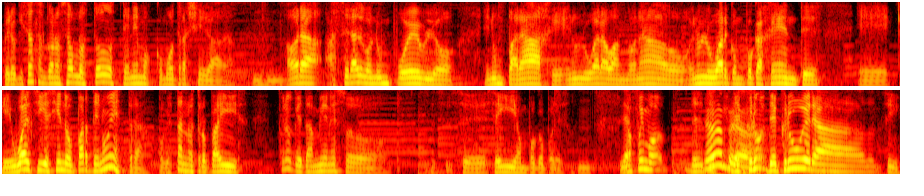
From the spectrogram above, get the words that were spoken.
Pero quizás al conocerlos todos tenemos como otra llegada. Ahora, hacer algo en un pueblo, en un paraje, en un lugar abandonado, en un lugar con poca gente, eh, que igual sigue siendo parte nuestra, porque está en nuestro país, creo que también eso se, se- se guía un poco por eso. La- Nos fuimos de, No, de- pero- de Kru- de Kruger a. Sí,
